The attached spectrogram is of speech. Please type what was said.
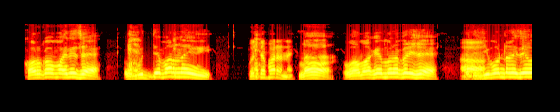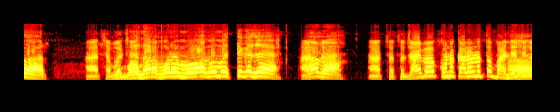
করকম বাঁধিছে। ও বুঝতে পারে নাই। বুঝতে পারে না না ও আমাকে মনে করেছে জীবনটা দেও আর আচ্ছা বলছে। বাঁধার পরে মোয়াকে মারতে গেছে। আচ্ছা আচ্ছা আচ্ছা যাই হোক কোনো কারণে তো বাঁধেছিল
